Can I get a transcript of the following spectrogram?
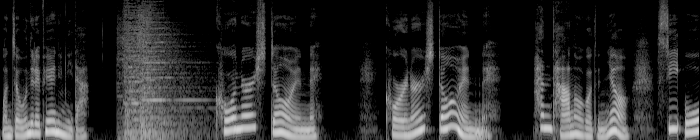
먼저 오늘의 표현입니다. Cornerstone, cornerstone. 한 단어거든요. C-O-R-N-E-R-S-T-O-N-E.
